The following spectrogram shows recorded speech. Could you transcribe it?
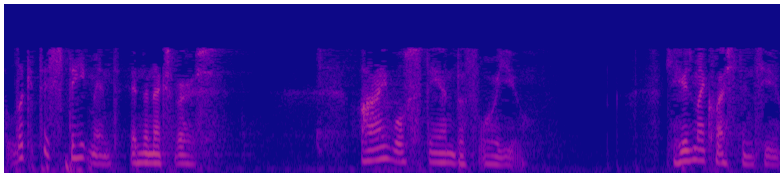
But look at this statement in the next verse. I will stand before you. Okay, here's my question to you.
